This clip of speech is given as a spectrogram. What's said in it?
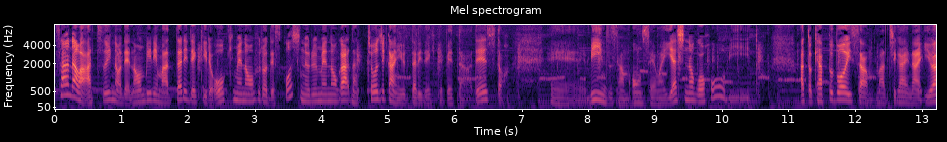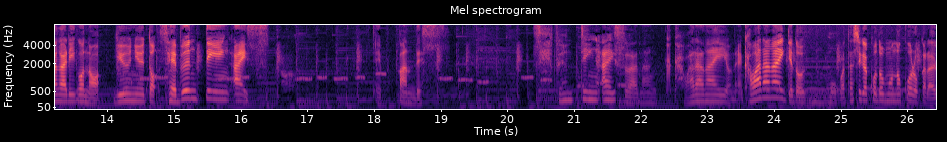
サウナは暑いのでのんびりまったりできる大きめのお風呂で少しぬるめのが長時間ゆったりできてベターですと、えービーンズさん温泉は癒しのご褒美と。あとキャップボーイさん間違いない湯上がり後の牛乳とセブンティーンアイス。鉄板です。セブンティンアイスはなんか変わらないよね。変わらないけどもう私が子供の頃から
